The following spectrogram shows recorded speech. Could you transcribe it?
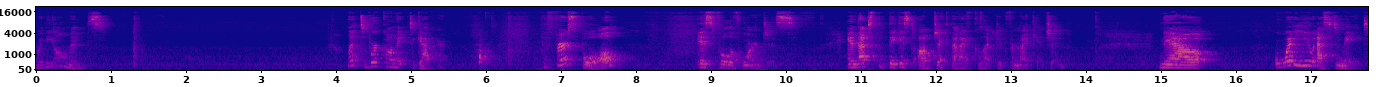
or the almonds? Let's work on it together. The first bowl is full of oranges, and that's the biggest object that I've collected from my kitchen. Now, what do you estimate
